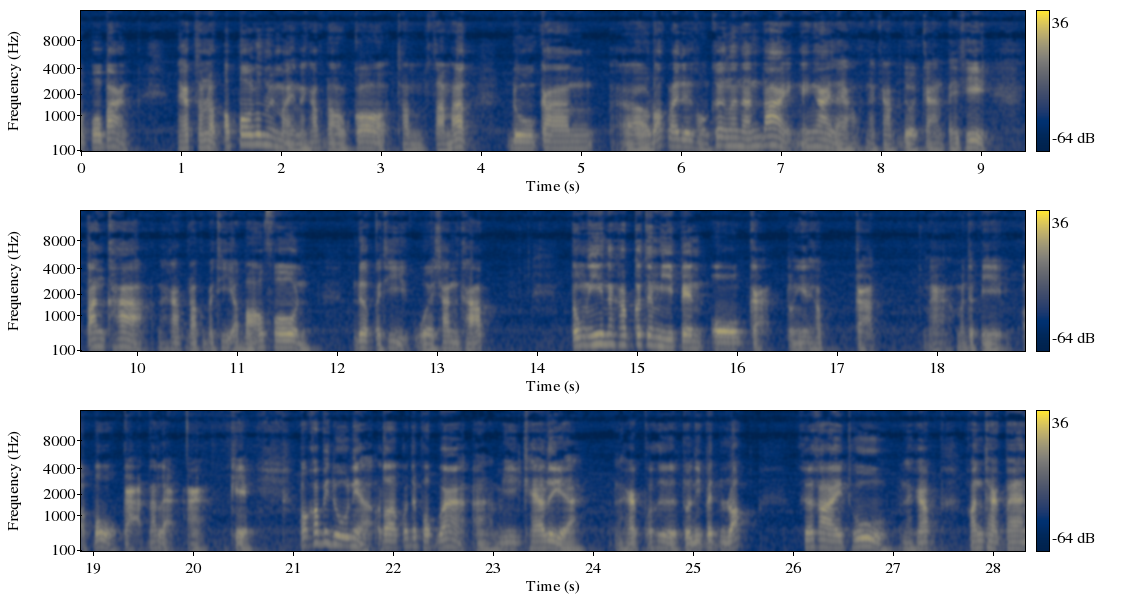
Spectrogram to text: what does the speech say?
oppo บ้างนะครับสำหรับ oppo รุ่นใหม่ๆนะครับ เราก็ทำสามารถดูการล็อกรายเดือนของเครื่องนั้นๆได้ง่าย ๆแล้วนะครับ โดยการไปที่ตั้งค่านะครับ เราก็ไปที่ about phone เลือกไปที่เวอร์ชันครับ ตรงนี้นะครับก็จะมีเป็นโอกาสตรงนี้นะครับกาดอ่ามันจะมี oppo กาดนั่นแหละอ่าโอเคพอเข้าไปดูเนี่ยเราก็จะพบว่าอ่ามี carrier นะครับก็คือตัวนี้เป็น rock เครือข่าย2นะครับ contact plan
